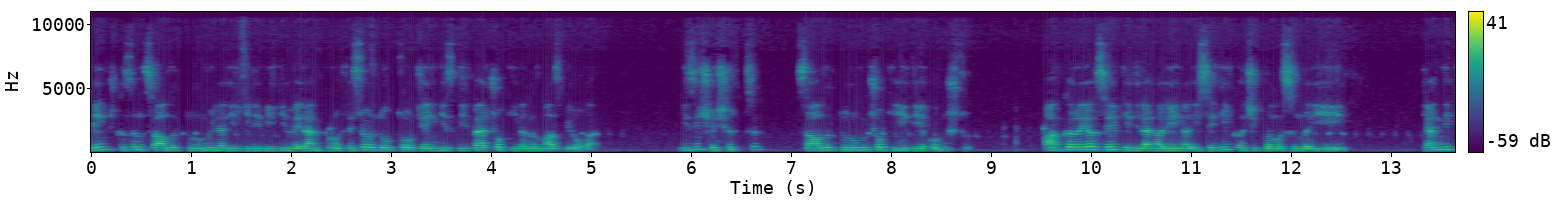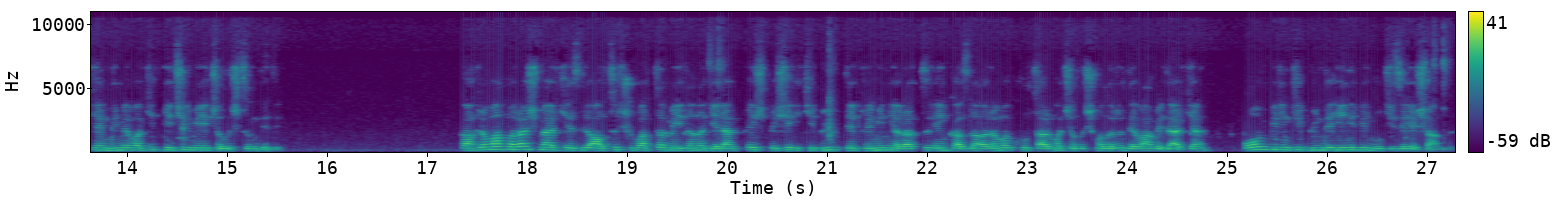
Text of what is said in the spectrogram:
Genç kızın sağlık durumuyla ilgili bilgi veren Profesör Doktor Cengiz Dilber çok inanılmaz bir olay. Bizi şaşırttı, sağlık durumu çok iyi diye konuştu. Ankara'ya sevk edilen Aleyna ise ilk açıklamasında iyiyim. Kendi kendime vakit geçirmeye çalıştım dedi. Kahramanmaraş merkezli 6 Şubat'ta meydana gelen peş peşe iki büyük depremin yarattığı enkazda arama kurtarma çalışmaları devam ederken, 11. günde yeni bir mucize yaşandı.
